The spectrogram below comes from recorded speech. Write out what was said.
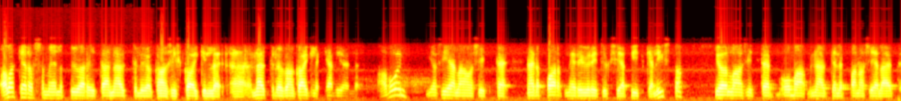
Alakerrassa meillä pyörii tämä näyttely, joka on siis kaikille, äh, näyttely, joka on kaikille kävijöille avoin ja siellä on sitten näitä partneriyrityksiä pitkä lista, joilla on sitten oma näyttelepano siellä, että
